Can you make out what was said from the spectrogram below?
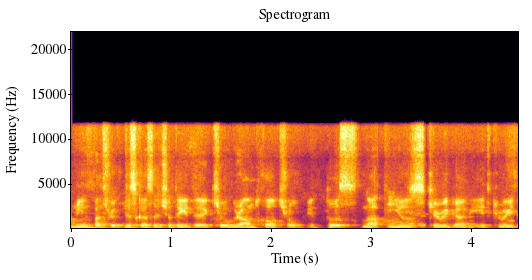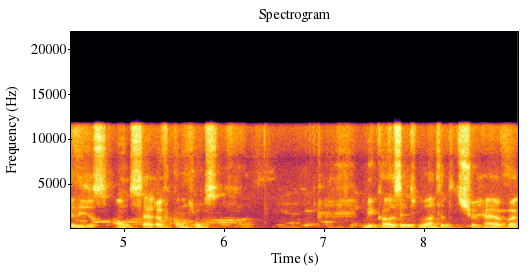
me and Patrick discussed today, the QGroundControl. It does not use Kirigami. It created its own set of controls because it wanted to have a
